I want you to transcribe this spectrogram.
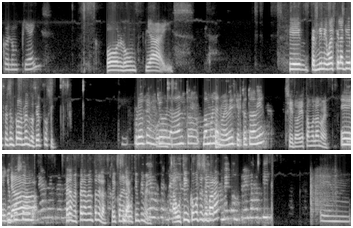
columpiáis. Columpiáis. Sí, termina igual que la que presentó Almendra, ¿cierto? Sí. Sí. profe, yo la Anto, vamos a la 9, ¿cierto todavía? Sí, todavía estamos en la 9. Eh, yo Ya. puse... Espérame, espérame, Antonella. Estoy con el Ya. Agustín primero. Agustín, ¿cómo se separa? Em,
